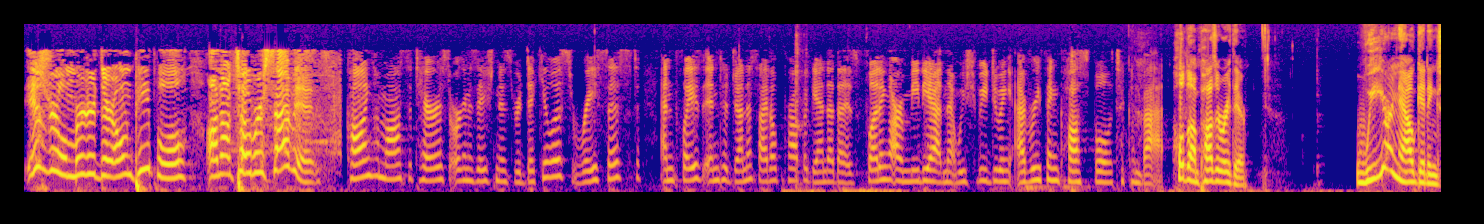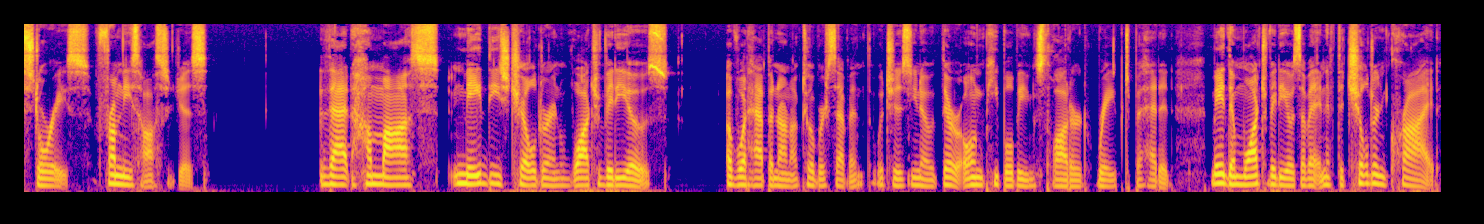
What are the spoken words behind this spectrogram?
Israel murdered their own people on October 7th. Calling Hamas a terrorist organization is ridiculous, racist, and plays into genocidal propaganda that is flooding our media and that we should be doing everything possible to combat. Hold on, pause it right there. We are now getting stories from these hostages that Hamas made these children watch videos of what happened on October 7th, which is, you know, their own people being slaughtered, raped, beheaded, made them watch videos of it. And if the children cried,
